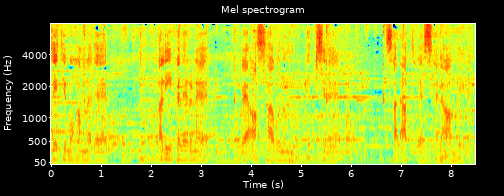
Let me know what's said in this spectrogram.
Hz. Muhammed'e, halifelerine ve ashabının hepsine salat ve selam eyle.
